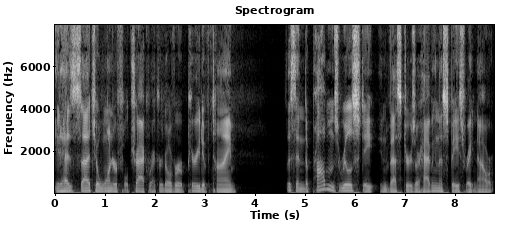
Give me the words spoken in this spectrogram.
it has such a wonderful track record over a period of time. Listen, the problems real estate investors are having in this space right now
